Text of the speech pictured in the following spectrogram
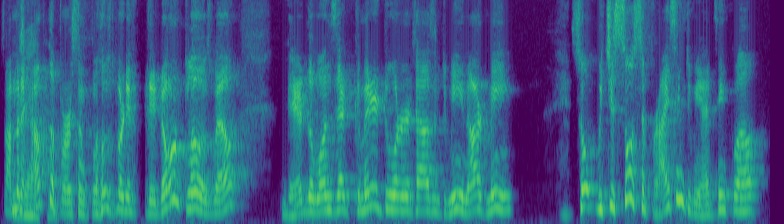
So I'm going to help the person close, but if they don't close, well, they're the ones that committed 200,000 to me, not me. So, which is so surprising to me. I think, well,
